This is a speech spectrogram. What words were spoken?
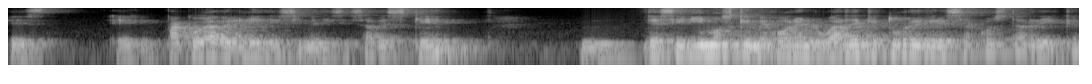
eh, Paco Gabrielidis y me dice, ¿sabes qué? Decidimos que mejor en lugar de que tú regreses a Costa Rica,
